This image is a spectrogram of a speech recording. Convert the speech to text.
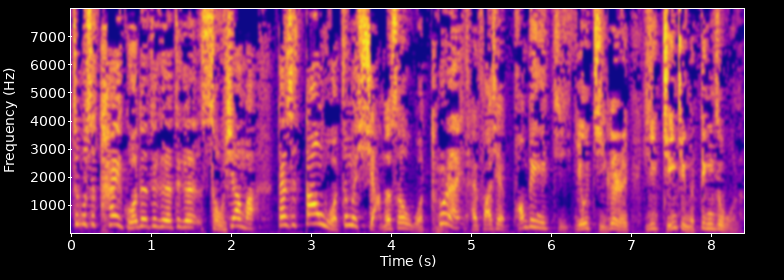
这不是泰国的这个这个首相吗？但是当我这么想的时候，我突然才发现旁边有几有几个人已经紧紧的盯着我了。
